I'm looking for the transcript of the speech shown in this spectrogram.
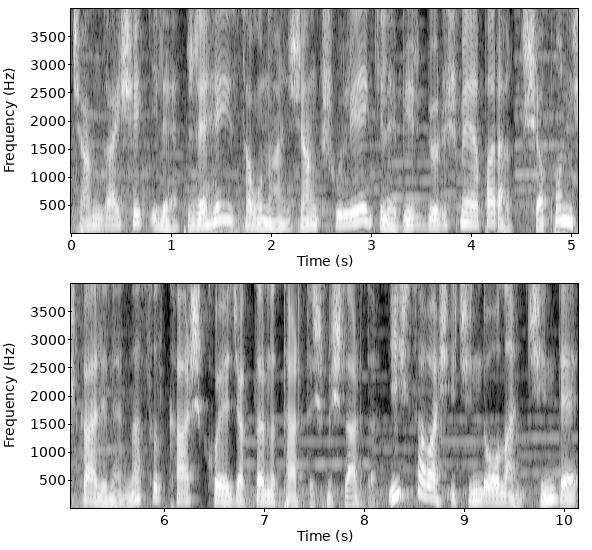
Chiang Kai-shek ile Rehe'yi savunan Jiang Shuliang ile bir görüşme yaparak Japon işgaline nasıl karşı koyacaklarını tartışmışlardı. İç savaş içinde olan Çin'de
